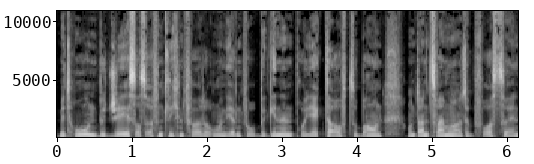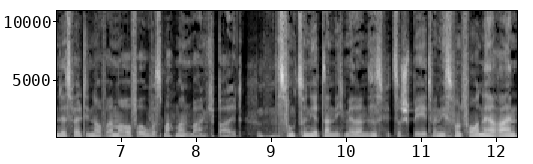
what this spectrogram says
mit hohen Budgets aus öffentlichen Förderungen irgendwo beginnen, Projekte aufzubauen und dann zwei Monate bevor es zu Ende ist, fällt ihnen auf einmal auf, oh, was macht man eigentlich bald? Mhm. Das funktioniert dann nicht mehr, dann ist es viel zu spät. Wenn ich es von vornherein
